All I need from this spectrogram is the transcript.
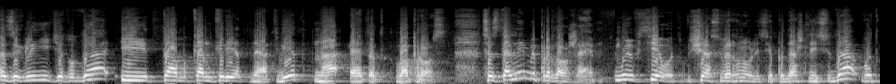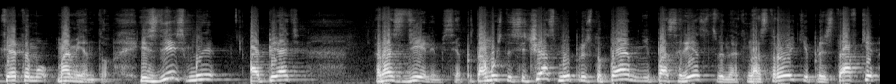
Загляните туда, и там конкретный ответ на этот вопрос. С остальными продолжаем. Мы все вот сейчас вернулись и подошли сюда, вот к этому моменту. И здесь мы опять разделимся, потому что сейчас мы приступаем непосредственно к настройке приставки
